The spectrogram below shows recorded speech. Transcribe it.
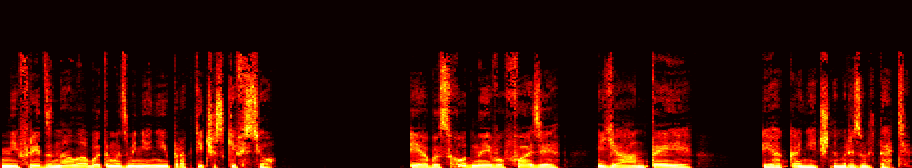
Нефрит знала об этом изменении практически все. И об исходной его фазе, я Антеи, и о конечном результате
